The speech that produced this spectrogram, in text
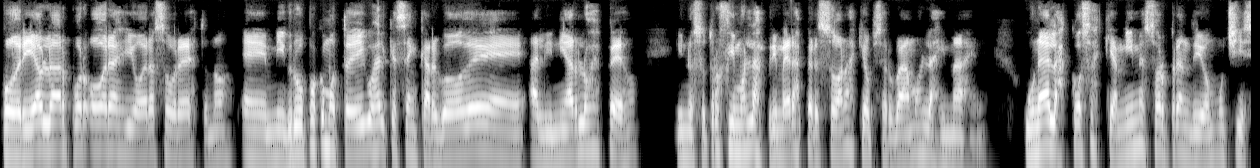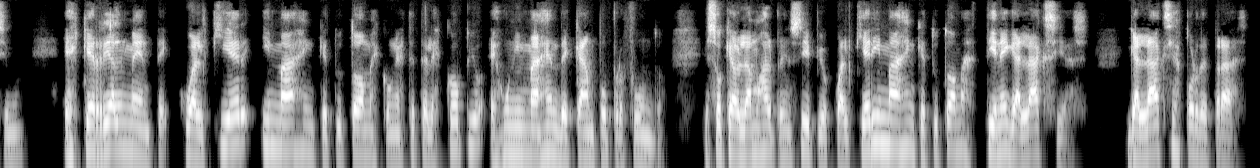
podría hablar por horas y horas sobre esto, ¿no? Eh, mi grupo, como te digo, es el que se encargó de alinear los espejos y nosotros fuimos las primeras personas que observamos las imágenes. Una de las cosas que a mí me sorprendió muchísimo es que realmente cualquier imagen que tú tomes con este telescopio es una imagen de campo profundo. Eso que hablamos al principio, cualquier imagen que tú tomas tiene galaxias galaxias por detrás,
